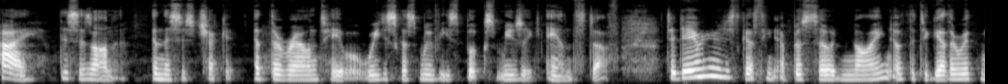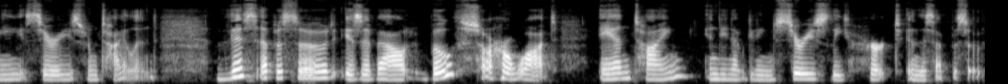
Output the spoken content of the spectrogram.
Hi, this is Anna, and this is Check It at the Round Table. We discuss movies, books, music, and stuff. Today we are discussing episode 9 of the Together With Me series from Thailand. This episode is about both Sarawat and Tyne ending up getting seriously hurt in this episode.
